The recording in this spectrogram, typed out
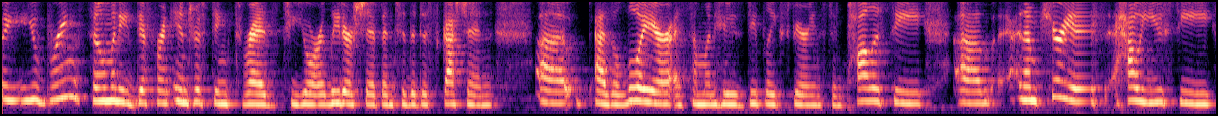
you bring so many different interesting threads to your leadership and to the discussion. Uh, as a lawyer, as someone who's deeply experienced in policy, um, and I'm curious how you see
